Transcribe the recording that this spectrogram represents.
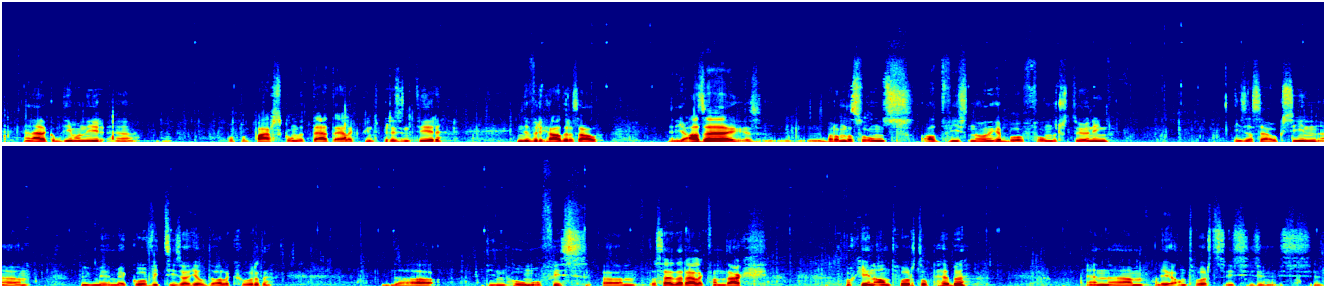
En eigenlijk op die manier eh, op een paar seconden tijd eigenlijk kunt presenteren in de vergaderzaal. En ja, waarom dat ze ons advies nodig hebben of ondersteuning, is dat zij ook zien, ehm, nu met, COVID is dat heel duidelijk geworden, dat die home office, ehm, dat zij daar eigenlijk vandaag nog geen antwoord op hebben. En ehm allee, antwoord is, is, is, is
